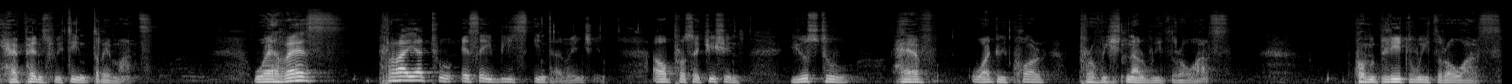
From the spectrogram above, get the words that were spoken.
happens within three months. Whereas prior to SAB's intervention, our prosecutions used to have what we call provisional withdrawals, complete withdrawals,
